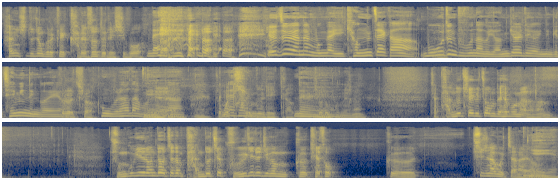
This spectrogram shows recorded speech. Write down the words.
하윤 씨도 좀 그렇게 가려서 들으시고 네. 요즘에는 뭔가 이 경제가 모든 부분하고 연결되어 있는 게 재밌는 거예요. 그렇죠. 공부를 하다 네. 보니까. 네. 정말 그래서- 잘 연결돼 있더라고요. 네. 저도 보면은 자 반도체 얘기 조금 더 해보면은 중국이 이런데 어쨌든 반도체 굴기를 지금 그 계속 그 추진하고 있잖아요. 예, 예.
